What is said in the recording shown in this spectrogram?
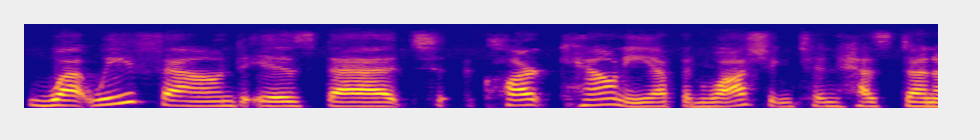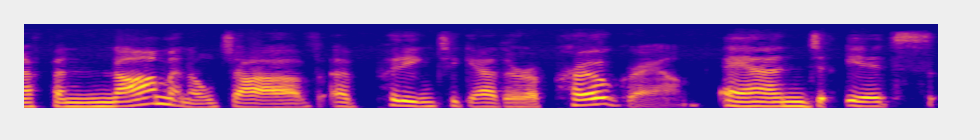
what we found is that Clark County up in Washington has done a phenomenal job of putting together a program. And it's a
